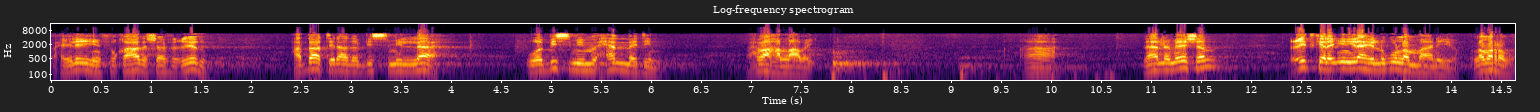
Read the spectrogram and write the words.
Waxay leeyihiin fuqahada shaaficiyadu. Haddaad tidhaahdo bismi wa bismi muxammadin waxbaa hallaabay. A leanna meeshan cid kale in ilaahay lagu lamaaniyo lama rabo.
